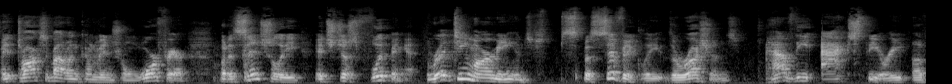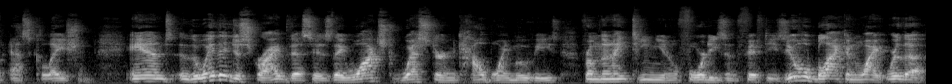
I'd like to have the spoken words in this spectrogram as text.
It talks about unconventional warfare, but essentially it's just flipping it. Red Team Army, and specifically the Russians, have the axe theory of escalation. And the way they describe this is they watched Western cowboy movies from the 19, you know, 40s and 50s, the old black and white, where the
